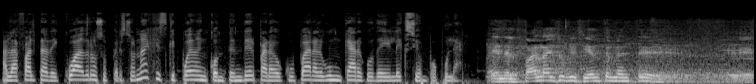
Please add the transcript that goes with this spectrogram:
a la falta de cuadros o personajes que puedan contender para ocupar algún cargo de elección popular. En el PAN hay suficientemente, eh,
